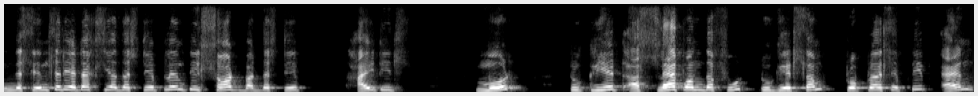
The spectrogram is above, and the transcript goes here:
in the sensory ataxia, the step length is short, but the step height is more to create a slap on the foot to get some proprioceptive and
